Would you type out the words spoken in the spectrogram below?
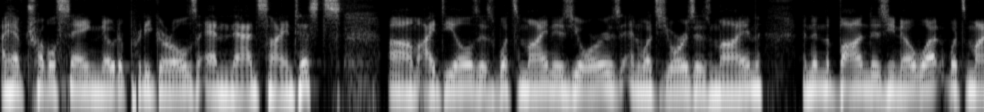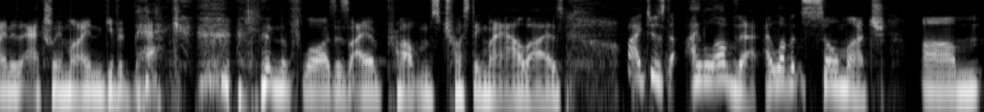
I have trouble saying no to pretty girls and mad scientists. Um, ideals is what's mine is yours and what's yours is mine. And then the bond is, you know what? What's mine is actually mine. Give it back. and then the flaws is I have problems trusting my allies. I just, I love that. I love it so much. Um,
